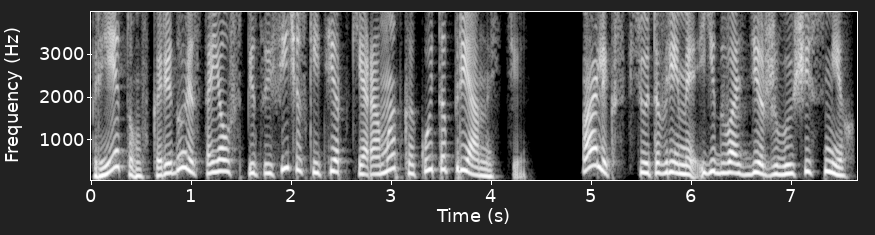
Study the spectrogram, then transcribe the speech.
При этом в коридоре стоял специфический терпкий аромат какой-то пряности. Алекс, все это время едва сдерживающий смех,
